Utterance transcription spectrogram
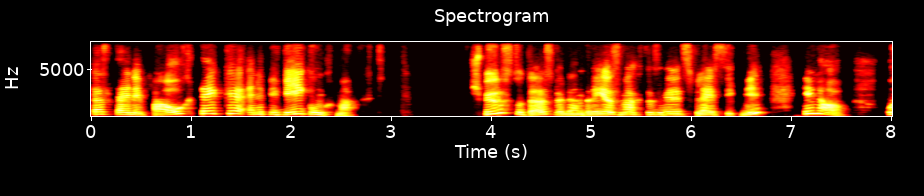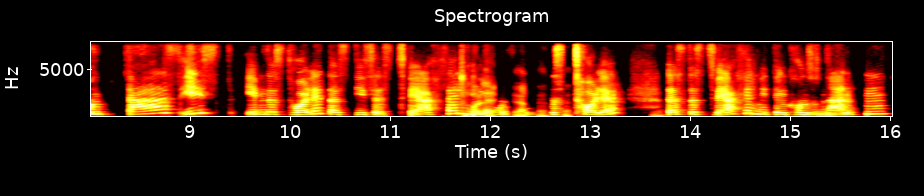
dass deine Bauchdecke eine Bewegung macht. Spürst du das? Weil Andreas macht das ja jetzt fleißig mit. Genau. Und das ist eben das Tolle, dass dieses Zwerchfell, Tolle, das, ja, das ja. Tolle, dass das Zwerchfell mit den Konsonanten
